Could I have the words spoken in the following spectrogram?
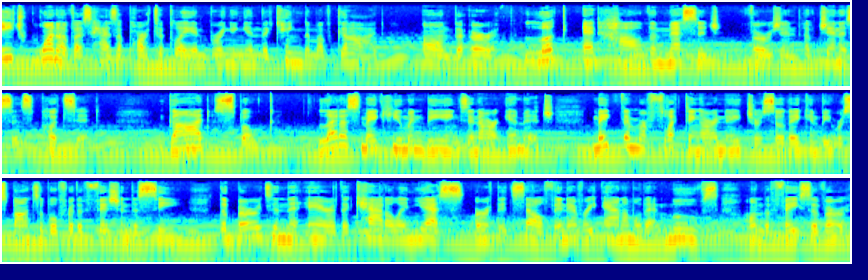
Each one of us has a part to play in bringing in the kingdom of God on the earth. Look at how the message version of Genesis puts it God spoke. Let us make human beings in our image Make them reflecting our nature so they can be responsible for the fish in the sea, the birds in the air, the cattle, and yes, earth itself, and every animal that moves on the face of earth.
